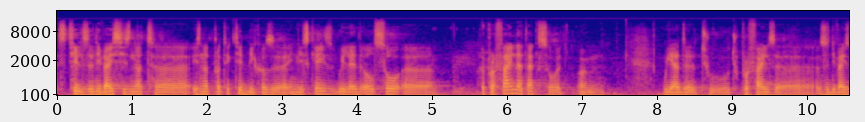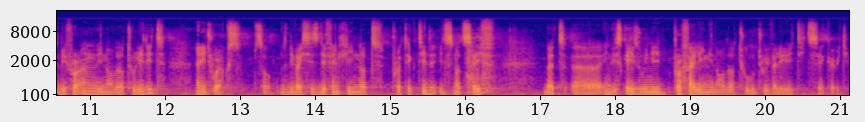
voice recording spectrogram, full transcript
still the device is not, uh, is not protected because uh, in this case we led also uh, a profiled attack, so um, we had to, to profile the, the device beforehand in order to lead it, and it works. So the device is definitely not protected, it's not safe, but uh, in this case, we need profiling in order to, to evaluate its security.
